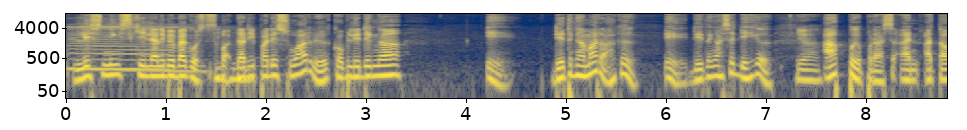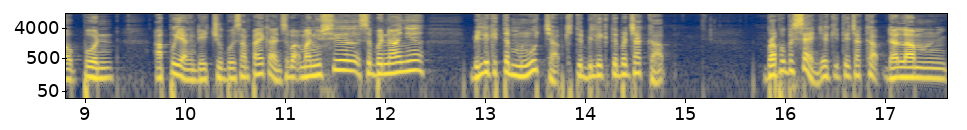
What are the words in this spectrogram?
Listening skill yang lebih bagus Sebab daripada suara Kau boleh dengar Eh Dia tengah marah ke? Eh dia tengah sedih ke? Ya. apa perasaan ataupun apa yang dia cuba sampaikan. Sebab manusia sebenarnya bila kita mengucap kita bila kita bercakap berapa persen je kita cakap dalam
